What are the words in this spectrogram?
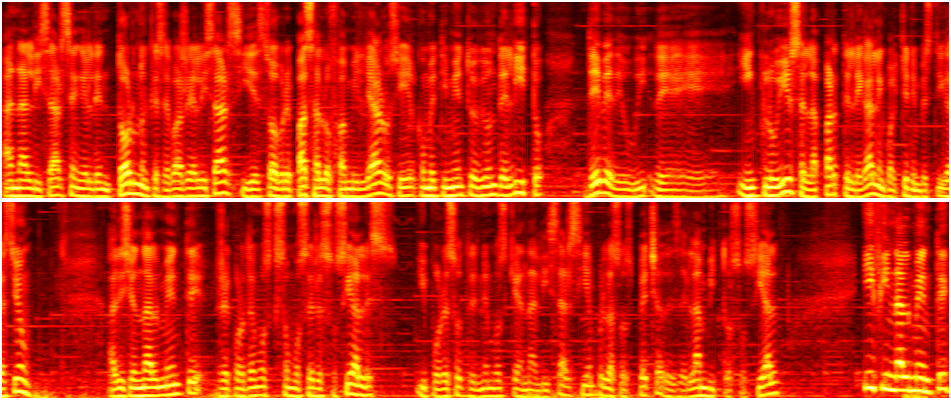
analizarse en el entorno en que se va a realizar, si sobrepasa lo familiar o si hay el cometimiento de un delito, debe de, incluirse en la parte legal en cualquier investigación. Adicionalmente, recordemos que somos seres sociales y por eso tenemos que analizar siempre la sospecha desde el ámbito social. Y finalmente,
